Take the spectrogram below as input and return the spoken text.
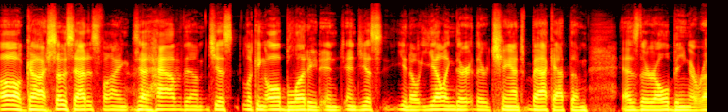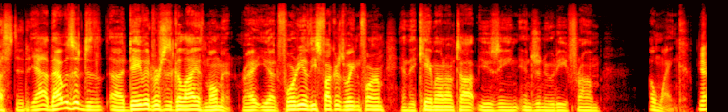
Oh gosh, so satisfying to have them just looking all bloodied and, and just, you know, yelling their, their chant back at them as they're all being arrested. Yeah, that was a uh, David versus Goliath moment, right? You had 40 of these fuckers waiting for him, and they came out on top using ingenuity from a wank, Yeah.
